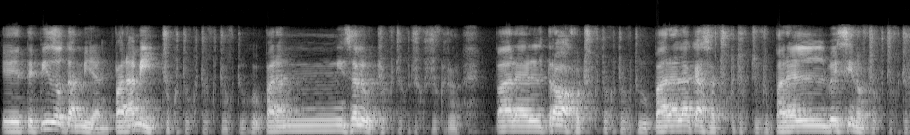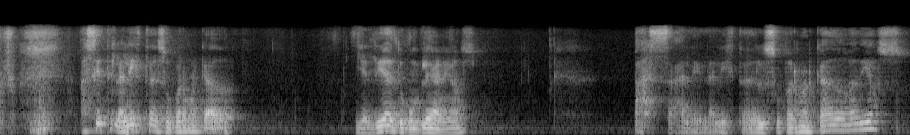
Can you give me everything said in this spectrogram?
eh, te pido también para mí, para mi salud, para el trabajo, para la casa, para el vecino. Hacete la lista de supermercado. Y el día de tu cumpleaños, pásale la lista del supermercado a Dios.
